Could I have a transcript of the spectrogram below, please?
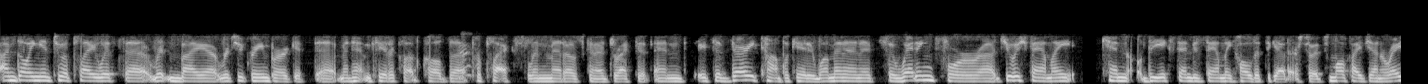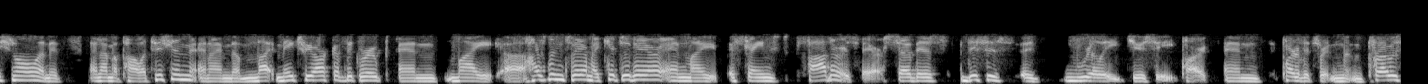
I'm going into a play with uh, written by uh, Richard Greenberg at uh, Manhattan Theater Club called uh, Perplex. Lynne Meadow's going to direct it, and it's a very complicated woman, and it's a wedding for a Jewish family. Can the extended family hold it together? So it's multi generational, and it's and I'm a politician, and I'm the matriarch of the group, and my uh, husband's there, my kids are there, and my estranged father is there. So there's this is a really juicy part, and part of it's written in prose,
